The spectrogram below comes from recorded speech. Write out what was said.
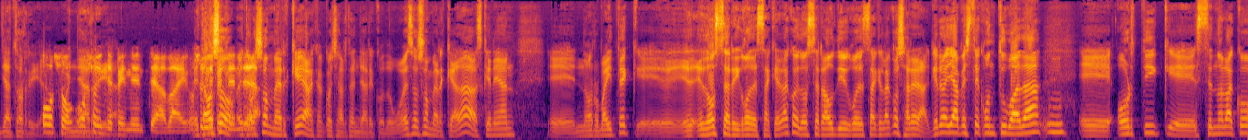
jatorria. Oso, oso independentea, bai. Oso eta, oso, eta oso merkea kako txarten jarriko dugu. Ez oso merkea da, azkenean eh, norbaitek eh, edo zer igo dezakedako, edo zer audio igo dezakedako, sarera. Gero ja beste kontu bada, mm. eh, hortik eh, zenolako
